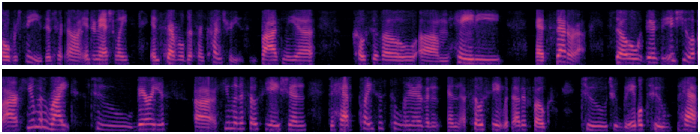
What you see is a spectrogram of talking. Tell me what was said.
overseas, inter, uh, internationally in several different countries, Bosnia, Kosovo, um, Haiti, etc. So there's the issue of our human right to various uh, human association, to have places to live and, and associate with other folks, to to be able to have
